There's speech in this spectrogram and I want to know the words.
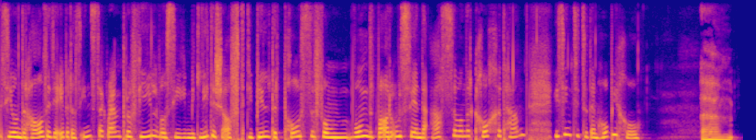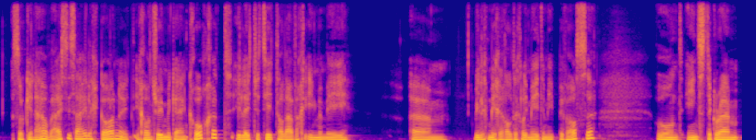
Sie unterhalten ja eben das Instagram-Profil, wo Sie mit Leidenschaft die Bilder posten vom wunderbar aussehenden Essen, das Sie gekocht haben. Wie sind Sie zu dem Hobby gekommen? Ähm, so genau weiß ich es eigentlich gar nicht. Ich habe schon immer gerne gekocht. In letzter Zeit halt einfach immer mehr, ähm, weil ich mich halt ein bisschen mehr damit befasse. Und Instagram,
